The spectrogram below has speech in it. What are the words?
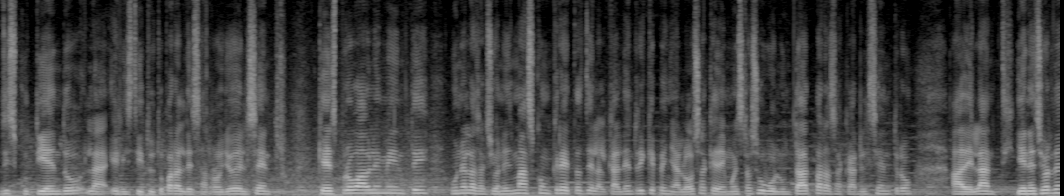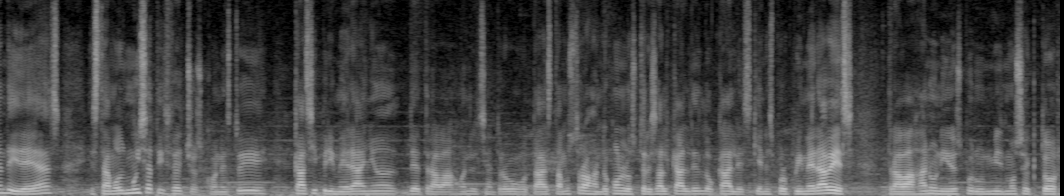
discutiendo el Instituto para el Desarrollo del Centro, que es probablemente una de las acciones más concretas del alcalde Enrique Peñalosa que demuestra su voluntad para sacar el centro adelante. Y en ese orden de ideas estamos muy satisfechos con este casi primer año de trabajo en el centro de Bogotá. Estamos trabajando con los tres alcaldes locales, quienes por primera vez trabajan unidos por un mismo sector.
